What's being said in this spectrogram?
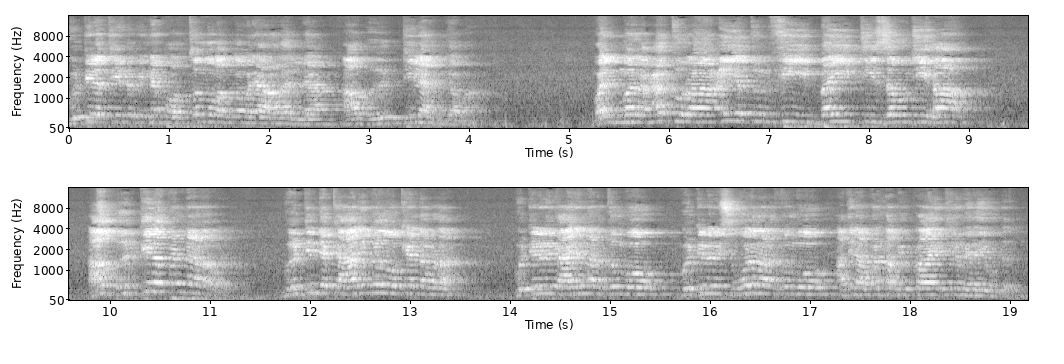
വീട്ടിലെത്തിയിട്ട് പിന്നെ പുറത്തുനിന്ന് വന്ന ഒരാളല്ല ആ വീട്ടിലെ അംഗമാണ്. ആ വീട്ടിലെ പെണ്ണാണ് അവൾ വീട്ടിന്റെ കാര്യങ്ങൾ നോക്കേണ്ടവളാണ്. വീട്ടിലൊരു കാര്യം നടത്തുമ്പോ വീട്ടിലൊരു ശൂര നടത്തുമ്പോ അതിന് അവളുടെ അഭിപ്രായത്തിന് വിലയുണ്ട്.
